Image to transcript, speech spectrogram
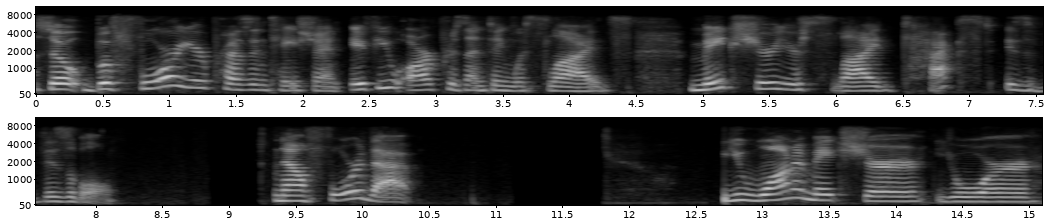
So before your presentation, if you are presenting with slides, make sure your slide text is visible. Now for that, you want to make sure your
